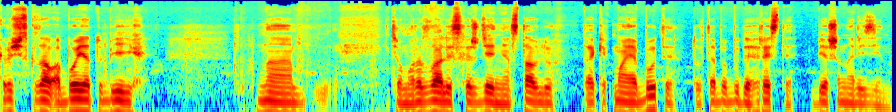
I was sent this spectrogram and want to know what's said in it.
Коротше, сказав, або я тобі їх на цьому розвалі схождення ставлю так, як має бути, то в тебе буде гризти бішена резина.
